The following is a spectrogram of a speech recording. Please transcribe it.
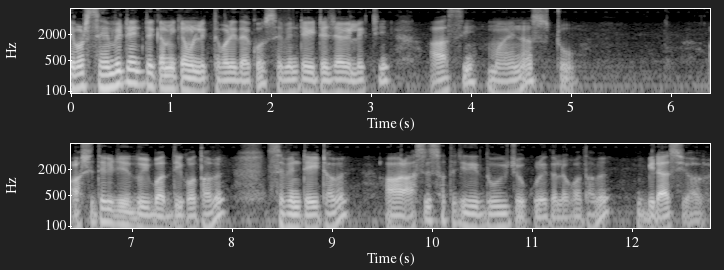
এবার সেভেন্টি এইটটাকে আমি কেমন লিখতে পারি? দেখো সেভেন্টি এইটের জায়গায় লিখছি, আশি মাইনাস টু আশি থেকে যদি দুই বাদ দিয়ে কত হবে সেভেন্টি এইট হবে। আর আশির সাথে যদি দুই যোগ করি তাহলে কত হবে, বিরাশি হবে।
